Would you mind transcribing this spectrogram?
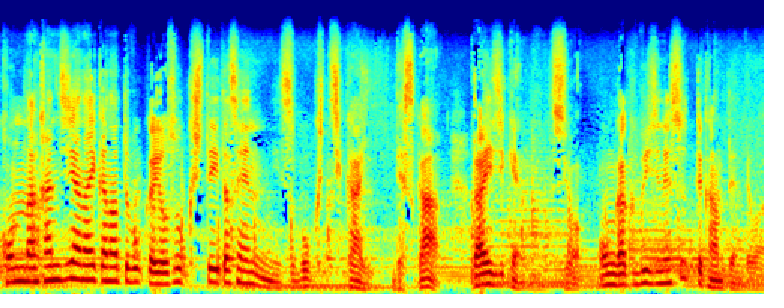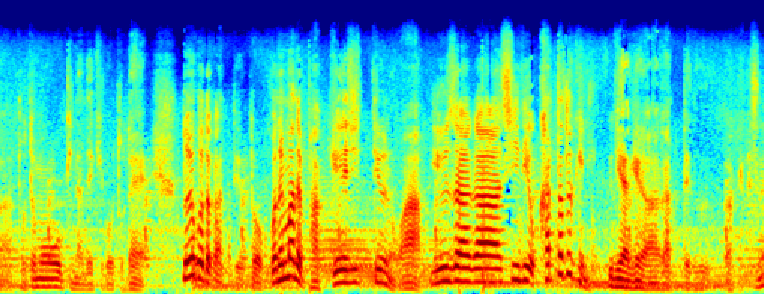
こんな感じじゃないかなって僕が予測していた線にすごく近いですが大事件なんですよ。音楽ビジネスって観点ではとても大きな出来事で。どういうことかっていうとこれまでパッケージっていうのはユーザーが CD を買った時に売り上げが上がっていくわけですね。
